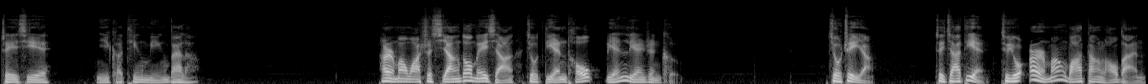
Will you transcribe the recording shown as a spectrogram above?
这些你可听明白了？二毛娃是想都没想就点头，连连认可。就这样，这家店就由二毛娃当老板，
